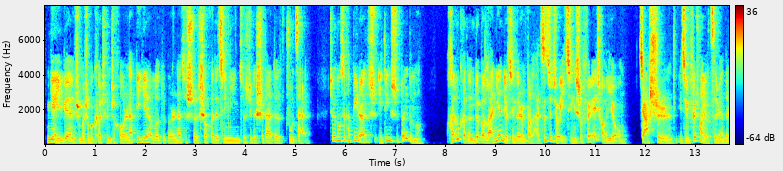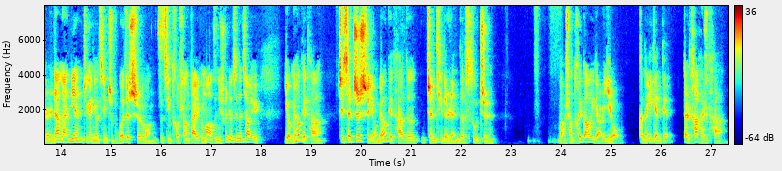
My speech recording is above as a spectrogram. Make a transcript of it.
念一遍什么什么课程之后，人家毕业了，对吧？人家就是社会的精英，就是这个时代的主宰。这个东西它必然是一定是对的吗？很有可能，对吧？来念牛津的人本来自己就已经是非常有家世、已经非常有资源的人，人家来念这个牛津，只不过就是往自己头上戴一个帽子。你说牛津的教育有没有给他？这些知识有没有给他的整体的人的素质往上推高一点？有可能一点点，但是他还是他。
